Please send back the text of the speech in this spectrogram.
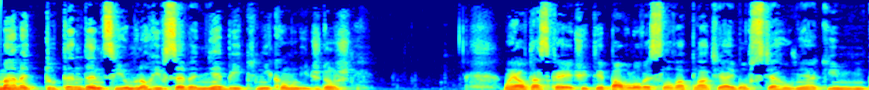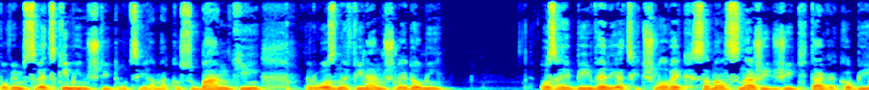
Máme tú tendenciu mnohí v sebe nebyť nikomu nič dlžný. Moja otázka je, či tie Pavlové slova platia aj vo vzťahu k nejakým, poviem, svetským inštitúciám, ako sú banky, rôzne finančné domy. Ozaj by veriaci človek sa mal snažiť žiť tak, ako by,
